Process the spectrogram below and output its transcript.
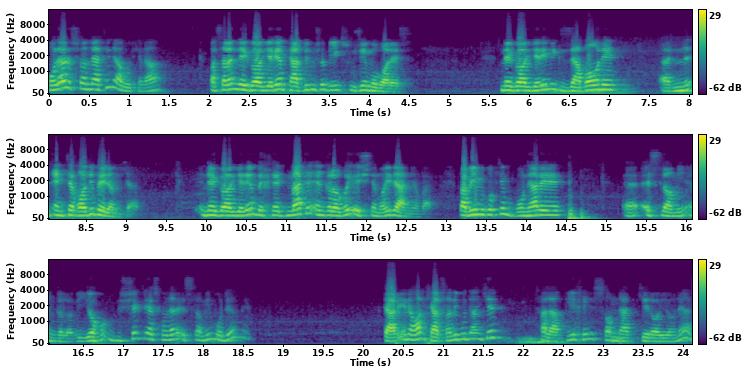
هنر سنتی نبود که نه؟ مثلا نگارگری هم تبدیل می‌شد به یک سوژه مبارز. نگارگری یک زبان انتقادی پیدا می‌کرد. نگارگری هم به خدمت انقلاب های اجتماعی در میآورد. و به این می‌گفتیم هنر اسلامی انقلابی. یا شکلی از هنر اسلامی مدرنه. در این حال کسانی بودن که تلقی خیلی سنت گرایانه از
